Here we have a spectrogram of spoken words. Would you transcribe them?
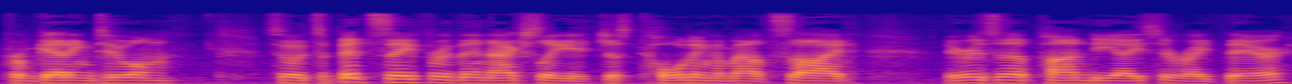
from getting to them. So it's a bit safer than actually just holding them outside. There is a pond de-icer right there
